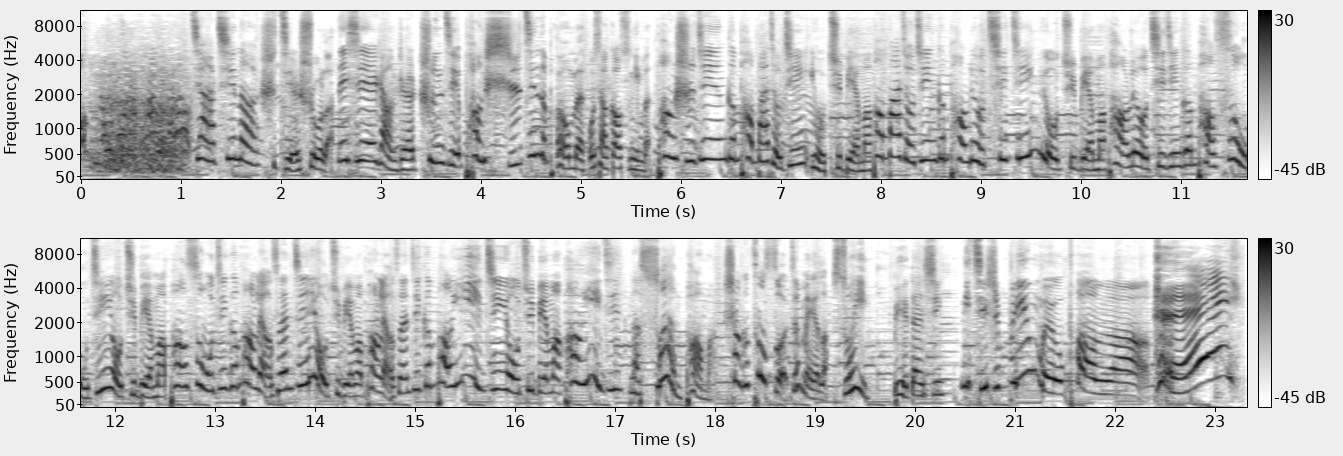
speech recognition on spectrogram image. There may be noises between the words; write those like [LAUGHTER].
[LAUGHS] 假期呢是结束了，那些嚷着春节胖十斤的朋友们，我想告诉你们，胖十斤跟胖八九斤有区别吗？胖八九斤跟胖六七斤。斤有区别吗？胖六七斤跟胖四五斤有区别吗？胖四五斤跟胖两三斤有区别吗？胖两三斤跟胖一斤有区别吗？胖一斤那算胖吗？上个厕所就没了。所以别担心，你其实并没有胖啊。嘿，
